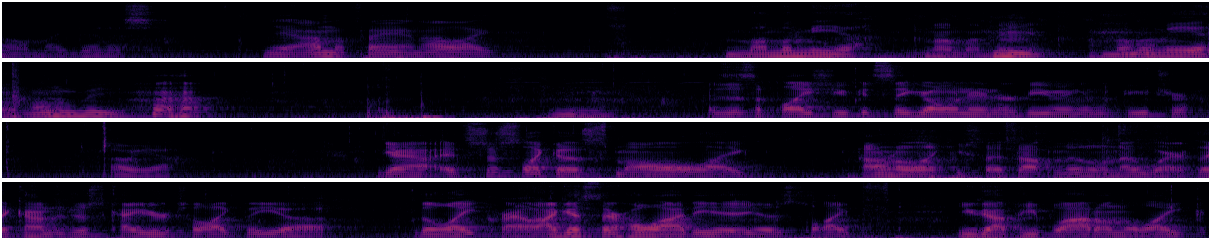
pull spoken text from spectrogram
Oh my goodness. Yeah, I'm a fan. I like. Mamma mia. Mamma Mia. Mamma mia. Mamma mia. Is this a place you could see going and reviewing in the future? Oh yeah. Yeah, it's just like a small, like I don't know, like you said, it's out in the middle of nowhere. They kind of just cater to like the uh, the lake crowd. I guess their whole idea is like you got people out on the lake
